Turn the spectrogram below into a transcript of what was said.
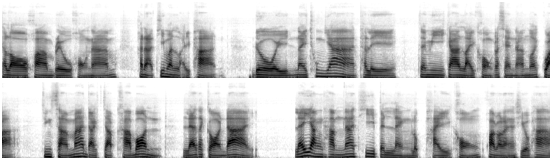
ชะลอความเร็วของน้ำขณะที่มันไหลผ่าน โดยในทุ่งหญ้าทะเล จะมีการไหลของกระแสน้ำน้อยกว่า จึงสามารถดักจับคาร์บอนและตะกอนได้ และยังทำหน้าที่เป็นแหล่งหลบภัยของความหลากหลายทางชีวภาพ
